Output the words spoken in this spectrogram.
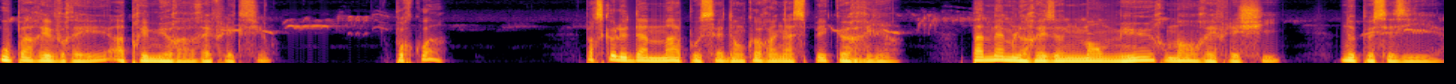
ou paraît vrai après mûre réflexion. Pourquoi? Parce que le Dhamma possède encore un aspect que rien, pas même le raisonnement mûrement réfléchi, ne peut saisir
